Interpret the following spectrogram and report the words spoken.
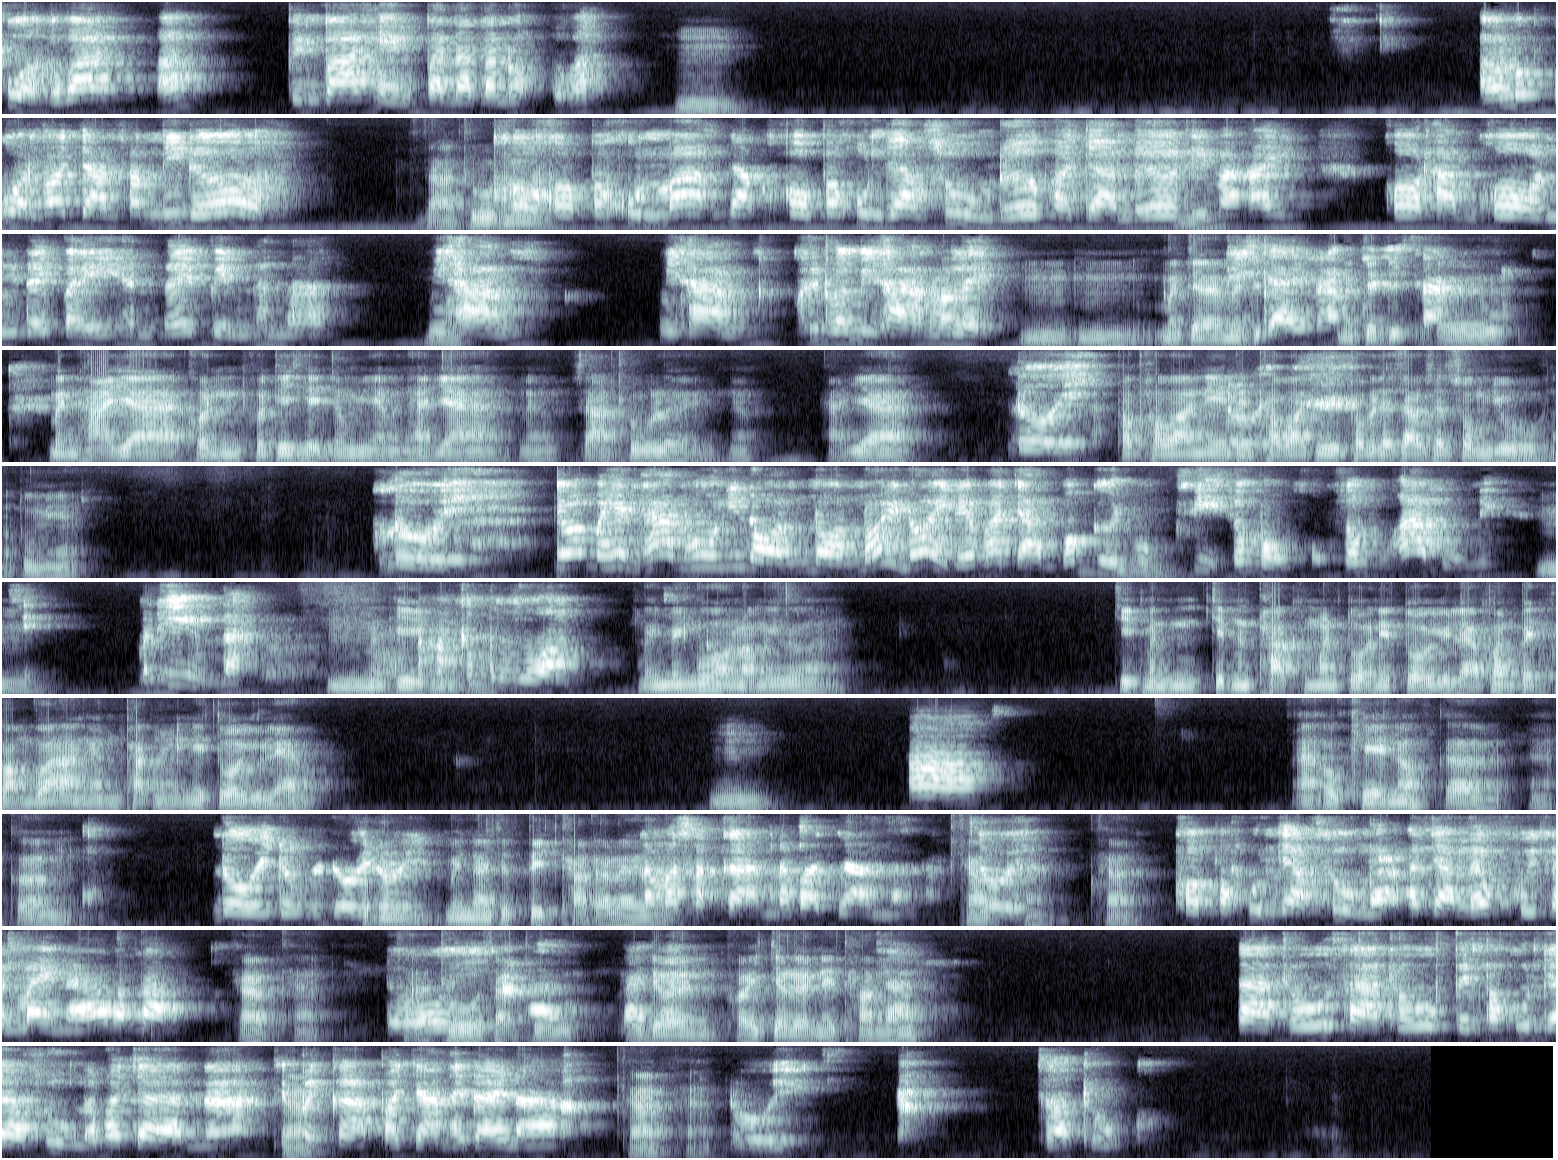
พวกก็ว่าอะเป็นบ้าแห่งปานนั้นละเนาะก็ว่าอืม เอารบกวนพระอาจารย์ซ้ำนี้เด้อสาธุขอเนาะขอบพระคุณมากอยากขอบพระคุณอย่างสูงเด้อพระอาจารย์เด้อที่มาให้ข้อทำข้อนี้ได้ไปเห็นได้เป็นนั่นนะ มีทาง มีทางคิดว่ามีทางแล้วแหละอืมอืมมันจะมันดีจะใจนะมันจะสาธุเออมันหายากคนคนที่เห็นตรงเนี้ยมันหายากนะสาธุเลยเนาะหายาก โดยเพราะภาวะนี้เป็นโดยภาวะที่พระพุทธเจ้าท่านทรงอยู่ตรงเนี้ยโดยยอดมาเห็นท่านหูนี่นอนนอนน้อยน้อยๆเดี๋ยวพระอาจารย์บ่เกินอืมหกสี่ชั่วโมงหกชั่วโมงห้าโมงนี่อืมสิมันอิ่มนะอืมมันอีกแล้วมันก็บง่วง ไม่ไม่ง่วงหรอกไม่ร่วง จิตมันจิตมันพักของมันตัวในตัวอยู่แล้วเพราะมันเป็นความว่างไงมันพักในในตัวอยู่แล้ว อืมอ๋ออะโอเคเนาะก็นะก็โดยโดยโดยก็โดไม่ยไม่น่าจะติดขัดอะไรนนะมัสการนะพระอาจารย์นะครับโดยครับครับขอบพระคุณอย่างสูงนะอาจารย์แล้วคุยกันใหม่นะวันหลังครับครับโดยสาธุสาธุขอให้เดินขอให้เจริญในธรรมนะสาธุสาธุเป็นพระคุณอย่างสูงนะพระอาจารย์นะจะไปกราบพระอาจารย์ให้ได้นะครับครับโดย สาธุ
